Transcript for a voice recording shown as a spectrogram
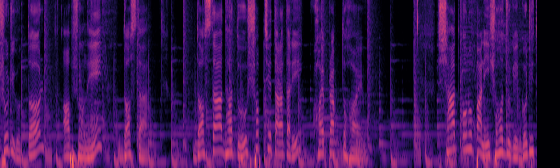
সঠিক উত্তর, অপশন এ দস্তা। দস্তা ধাতু সবচেয়ে তাড়াতাড়ি ক্ষয়প্রাপ্ত হয়। সাত অণু পানি সহযোগে গঠিত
